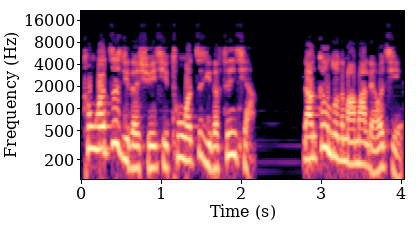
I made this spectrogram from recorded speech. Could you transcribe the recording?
通过自己的学习，通过自己的分享，让更多的妈妈了解，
